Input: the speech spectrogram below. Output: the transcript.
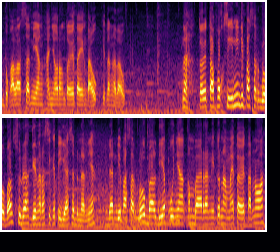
untuk alasan yang hanya orang Toyota yang tahu, kita nggak tahu. Nah, Toyota Foxy ini di pasar global sudah generasi ketiga sebenarnya dan di pasar global dia punya kembaran itu namanya Toyota Noah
